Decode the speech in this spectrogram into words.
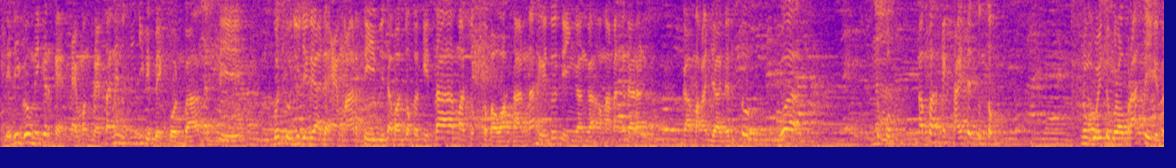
Jadi gue mikir kayak emang kereta ini mesti jadi backbone banget sih. Gue setuju jadi ada MRT bisa masuk ke kita, masuk ke bawah tanah gitu sehingga nggak makan kendaraan, nggak makan jalan dari situ. Gue cukup apa excited untuk nunggu itu beroperasi gitu.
